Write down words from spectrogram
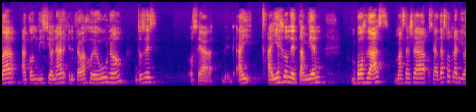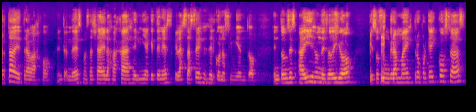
va a condicionar el trabajo de uno. Entonces, o sea, ahí, ahí es donde también vos das más allá, o sea, das otra libertad de trabajo, ¿entendés? Más allá de las bajadas de línea que tenés, que las haces desde el conocimiento. Entonces ahí es donde yo digo que sos un gran maestro, porque hay cosas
